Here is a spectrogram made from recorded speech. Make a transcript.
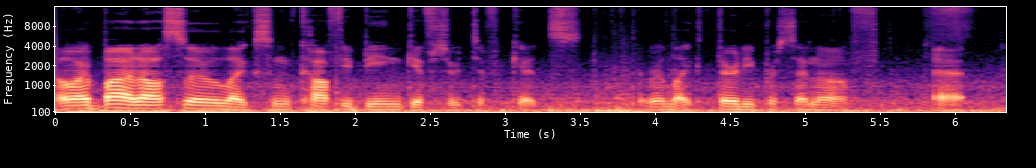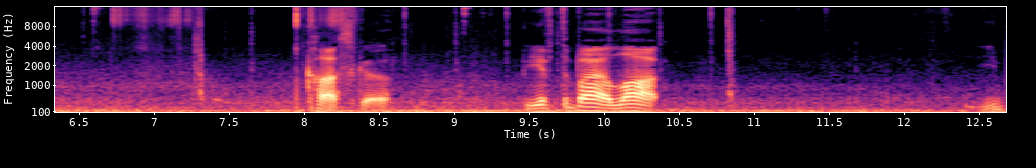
Oh, I bought also like some coffee bean gift certificates that were like 30% off at Costco. But you have to buy a lot. You,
